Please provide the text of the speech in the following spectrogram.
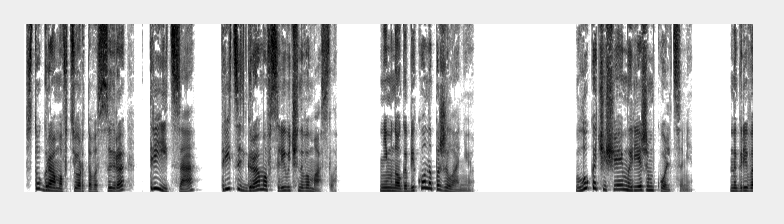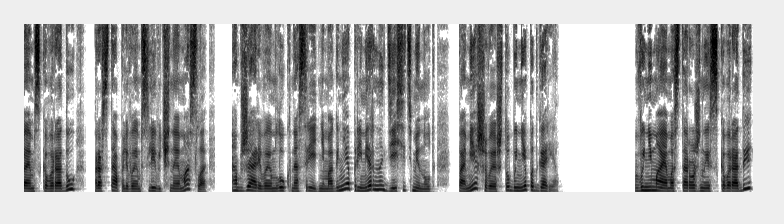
100 граммов тертого сыра, 3 яйца, 30 граммов сливочного масла. Немного бекона по желанию. Лук очищаем и режем кольцами. Нагреваем сковороду, растапливаем сливочное масло, обжариваем лук на среднем огне примерно 10 минут, помешивая, чтобы не подгорел. Вынимаем осторожно из сковороды,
